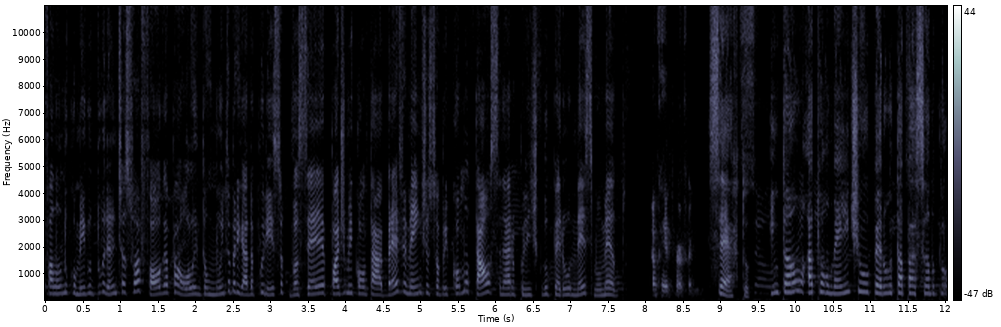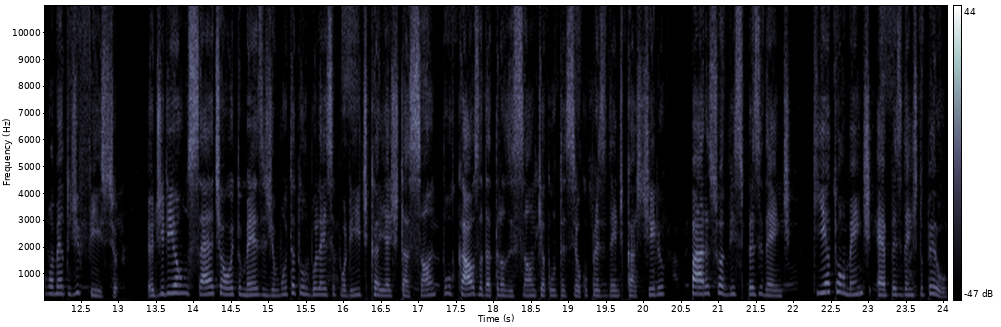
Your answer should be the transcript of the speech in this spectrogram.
falando comigo durante a sua folga, Paola, então muito obrigada por isso. Você pode me contar brevemente sobre como está o cenário político do Peru nesse momento? Ok, perfect. Certo. Então, atualmente o Peru está passando por um momento difícil. Eu diria uns sete a oito meses de muita turbulência política e agitação por causa da transição que aconteceu com o presidente Castilho para sua vice-presidente, que atualmente é presidente do Peru.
